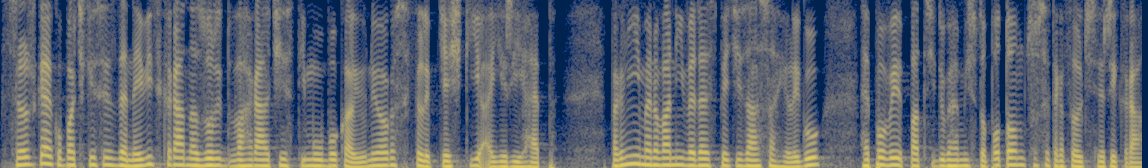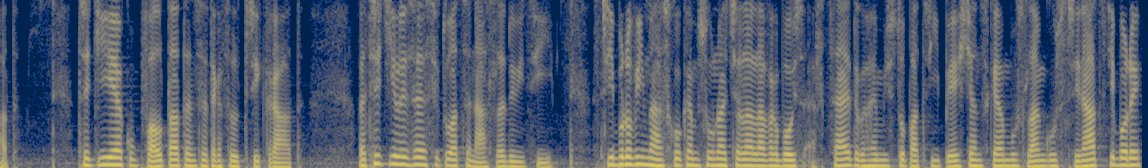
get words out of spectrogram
Střelecké kopačky si zde nejvíckrát nazuli dva hráči z týmu Boca Juniors, Filip Těžký a Jiří Hep. První jmenovaný vede z pěti zásahy ligu, Hepovi patří druhé místo potom, co se trefil čtyřikrát. Třetí je Jakub Falta, ten se trefil třikrát. Ve třetí lize je situace následující. S tříbodovým náskokem jsou na čele Loverboys FC, druhé místo patří pěšťanskému slangu s 13 body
